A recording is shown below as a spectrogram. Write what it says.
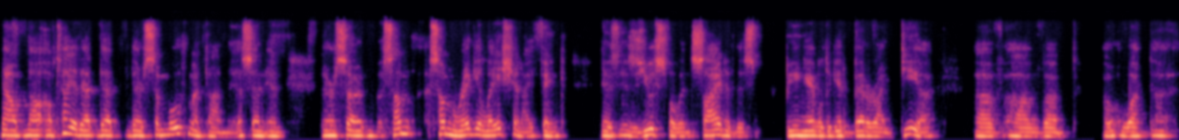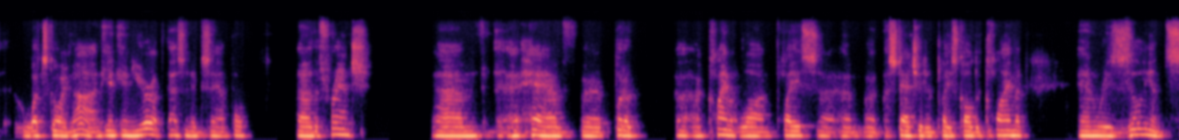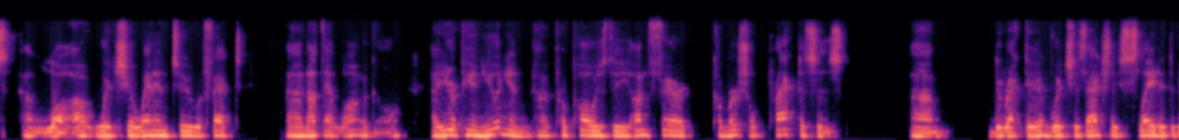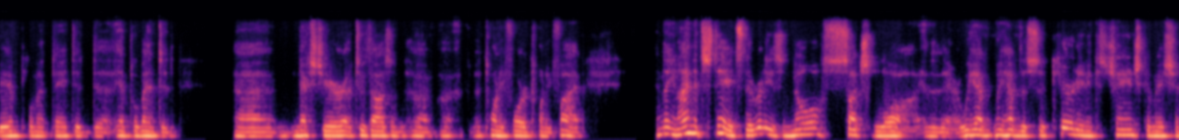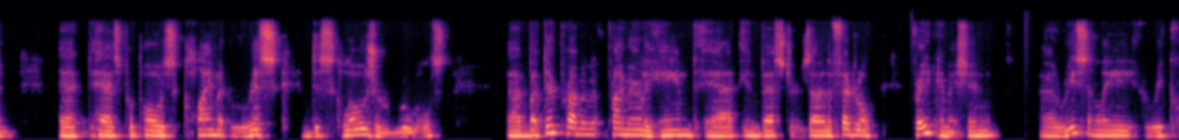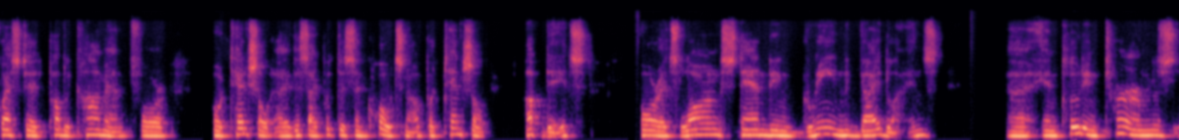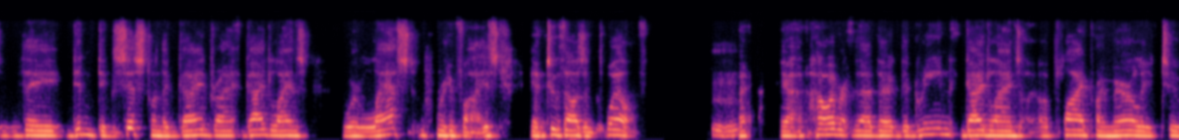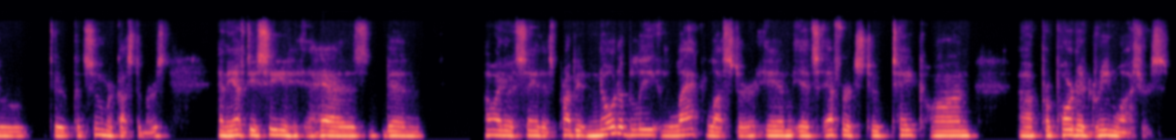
now, now I'll tell you that that there's some movement on this, and and there's uh, some some regulation. I think is is useful inside of this, being able to get a better idea of of uh, what uh, what's going on in in Europe. As an example, uh, the French um, have uh, put a, a climate law in place, uh, um, a statute in place called the Climate and Resilience uh, Law, which uh, went into effect uh, not that long ago. A European Union uh, proposed the Unfair Commercial Practices um, Directive, which is actually slated to be implemented uh, implemented uh, next year, 2024 and 25 in the United States, there really is no such law there. We have we have the Security and Exchange Commission that has proposed climate risk disclosure rules, uh, but they're prim- primarily aimed at investors. Uh, the Federal Trade Commission uh, recently requested public comment for potential. Uh, this I put this in quotes now. Potential updates for its long-standing green guidelines, uh, including terms they didn't exist when the guide, guidelines were last revised in 2012. Mm-hmm. Uh, yeah. However, the, the, the green guidelines apply primarily to to consumer customers, and the FTC has been how do I say this, probably notably lackluster in its efforts to take on uh, purported greenwashers.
